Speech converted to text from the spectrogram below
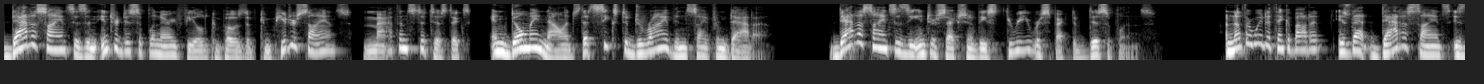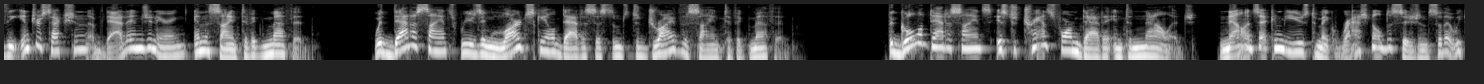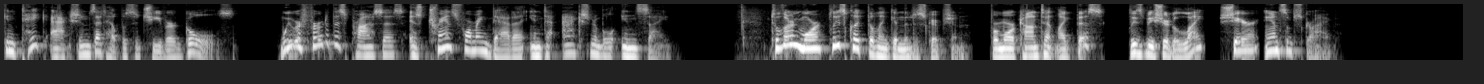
Data science is an interdisciplinary field composed of computer science, math and statistics, and domain knowledge that seeks to derive insight from data. Data science is the intersection of these three respective disciplines. Another way to think about it is that data science is the intersection of data engineering and the scientific method. With data science, we're using large-scale data systems to drive the scientific method. The goal of data science is to transform data into knowledge, knowledge that can be used to make rational decisions so that we can take actions that help us achieve our goals. We refer to this process as transforming data into actionable insight. To learn more, please click the link in the description. For more content like this, please be sure to like, share, and subscribe.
